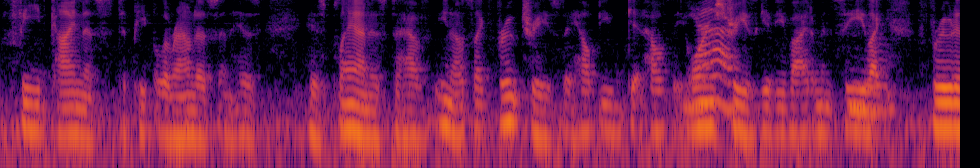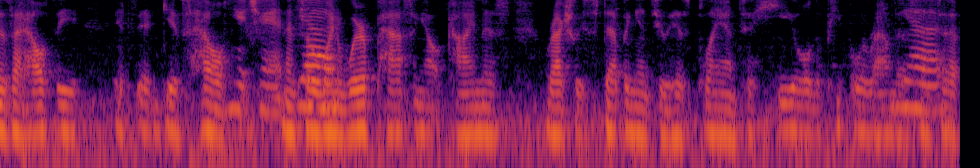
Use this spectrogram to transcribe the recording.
feed kindness to people around us, and His His plan is to have you know it's like fruit trees. They help you get healthy. Orange trees give you vitamin C. Mhm. Like fruit is a healthy. It's it gives health. Nutrients. And so yeah. when we're passing out kindness, we're actually stepping into his plan to heal the people around us and to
